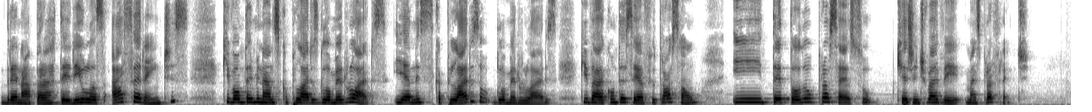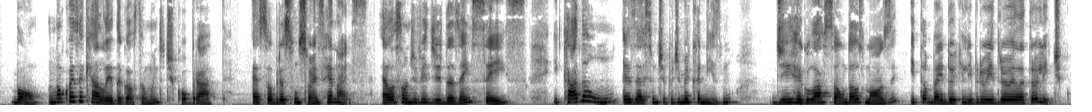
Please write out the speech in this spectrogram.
drenar para arteríolas aferentes, que vão terminar nos capilares glomerulares. E é nesses capilares glomerulares que vai acontecer a filtração e ter todo o processo que a gente vai ver mais pra frente. Bom, uma coisa que a Leda gosta muito de cobrar é sobre as funções renais. Elas são divididas em seis e cada um exerce um tipo de mecanismo de regulação da osmose e também do equilíbrio hidroeletrolítico.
